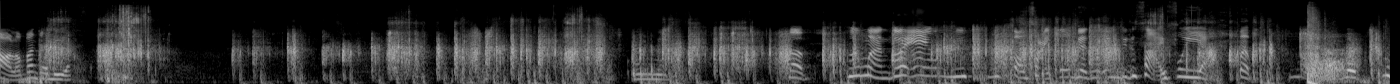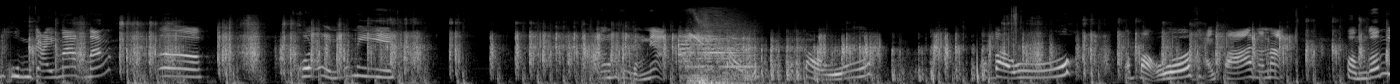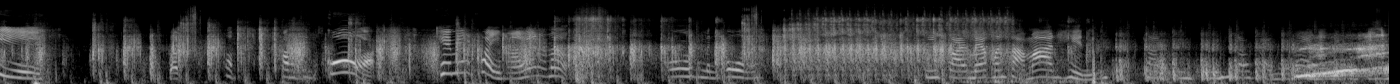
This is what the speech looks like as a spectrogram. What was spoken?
ป๋าแล้วมันจะเดือดแบบคือเหมือนตัวเองมีมีสองสายเติมเดี๋ยวตัวเองจะสายฟรีอะแบบแบบคือภูมิใจมากมั้ง เออ คนอื่นก็มี อย่างผมเนี่ยกระเป๋ากระเป๋ากระเป๋ากระเป๋าสายฟ้านั้นอะ ผมก็มีแบบแบบทำเป็นโก้อะแค่ไม่ไข่ไมาแค่นั้นอะโอ้ทำเป็นโก้นะฟีไฟแม็กมันสามารถเห็นการเป็นปืนที่เราใส่ได้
